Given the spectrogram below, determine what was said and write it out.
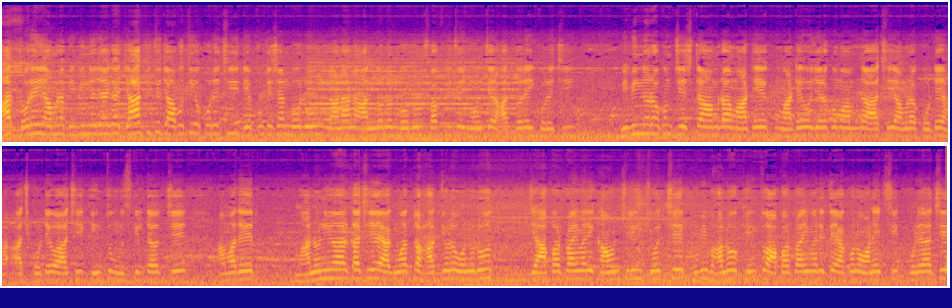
হাত ধরেই আমরা বিভিন্ন জায়গায় যা কিছু যাবতীয় করেছি, ডেপুটেশন বলুন, নানান আন্দোলন বলুন সব কিছু এই মঞ্চের হাত ধরেই করেছি। বিভিন্ন রকম চেষ্টা আমরা মাঠে, মাঠেও যেরকম আমরা আছি, আমরা কোর্টে, আজ কোর্টেও আছি, কিন্তু মুশকিলটা হচ্ছে আমাদের মাননীয়ার কাছে একমাত্র হাত জোড়ে অনুরোধ যে আপার প্রাইমারি কাউন্সিলিং চলছে, খুবই ভালো, কিন্তু আপার প্রাইমারিতে এখনও অনেক সিট পড়ে আছে।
